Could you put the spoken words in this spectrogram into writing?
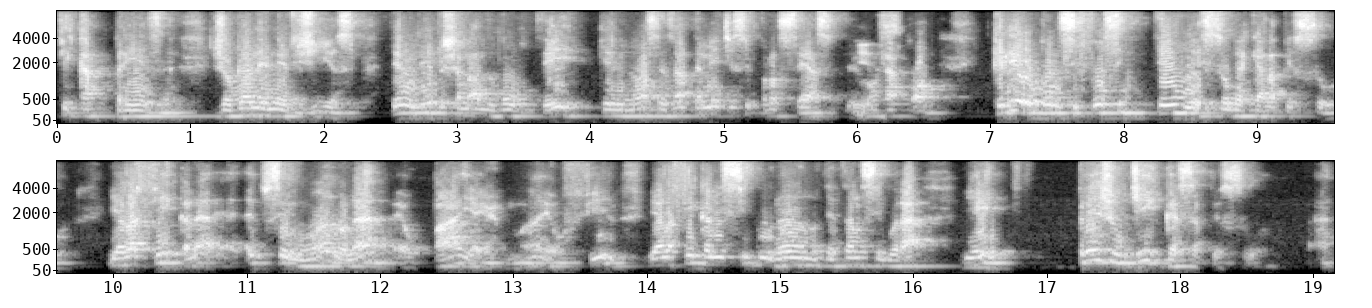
fica presa, jogando energias. Tem um livro chamado Voltei, que ele mostra exatamente esse processo. O Jacob criam como se fossem teias sobre aquela pessoa. E ela fica, né? É do ser humano, né? É o pai, é a irmã, é o filho, e ela fica ali segurando, tentando segurar, e aí prejudica essa pessoa. Tá?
